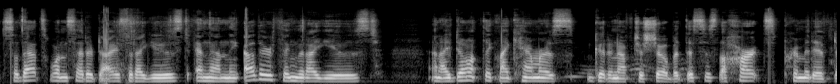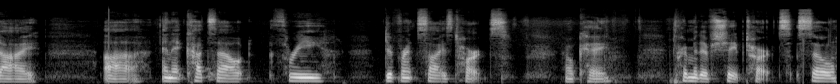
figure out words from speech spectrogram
So that's one set of dies that I used. And then the other thing that I used, and I don't think my camera is good enough to show, but this is the Hearts Primitive die. Uh, and it cuts out three different sized hearts. Okay, primitive shaped hearts. So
